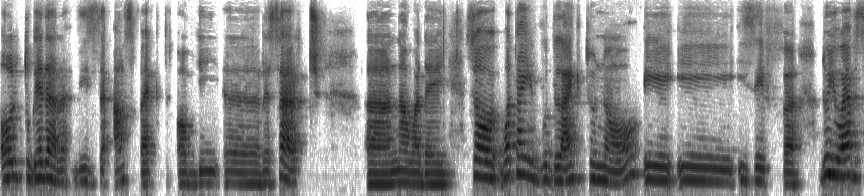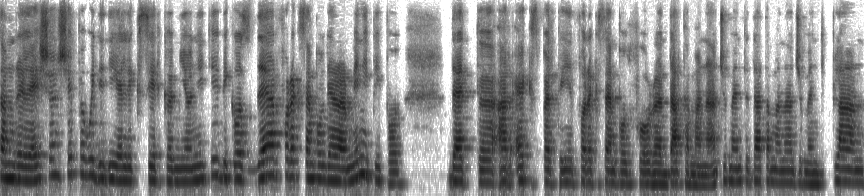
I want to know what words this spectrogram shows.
all together this aspect of the uh, research uh, nowadays. So what I would like to know is, if, do you have some relationship with the Elixir community? Because there, for example, there are many people that uh, are expert in, for example, for uh, data management, data management plan,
